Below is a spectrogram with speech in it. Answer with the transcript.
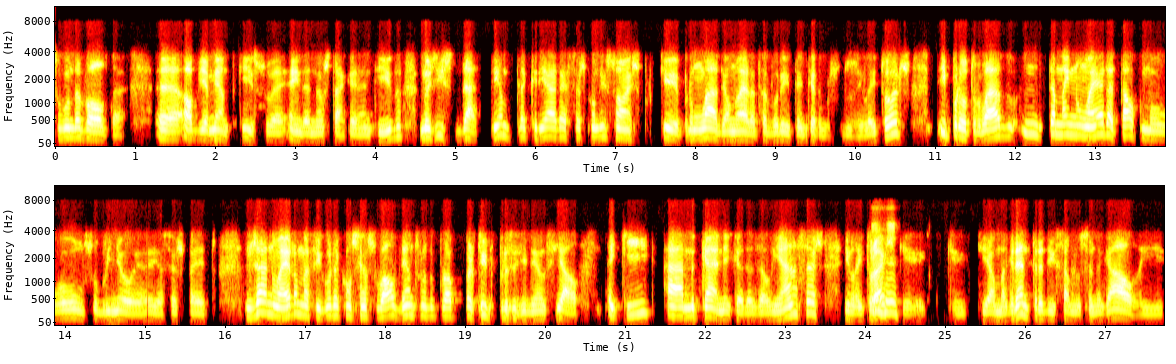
segunda volta. Uh, obviamente que isso é, ainda não está garantido, mas isto dá tempo para criar essas condições, porque, por um lado, ele não era favorito em termos dos eleitores, e, por outro lado, hum, também não era, tal como o Raul sublinhou esse aspecto, já não era uma figura consensual dentro do próprio partido presidencial. Aqui há a mecânica das alianças eleitorais, uhum. que, que, que, é uma grande tradição no Senegal e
